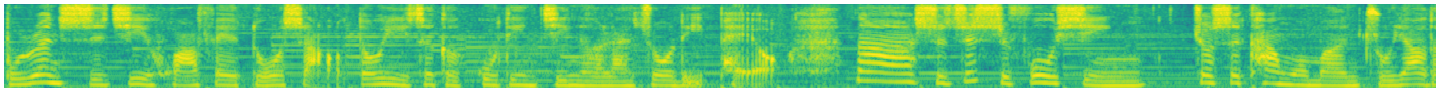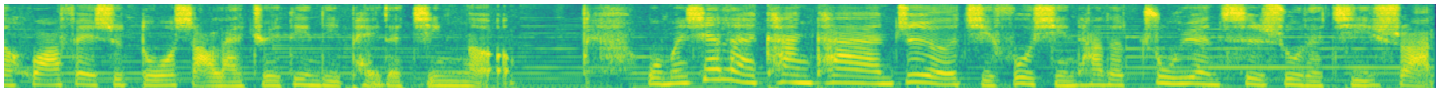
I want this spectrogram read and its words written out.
不论实际花费多少，都以这个固定金额来做理赔哦。那实支实付型就是看我们主要的花费是多少来决定理赔的金额。我们先来看看日额给付型它的住院次数的计算。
